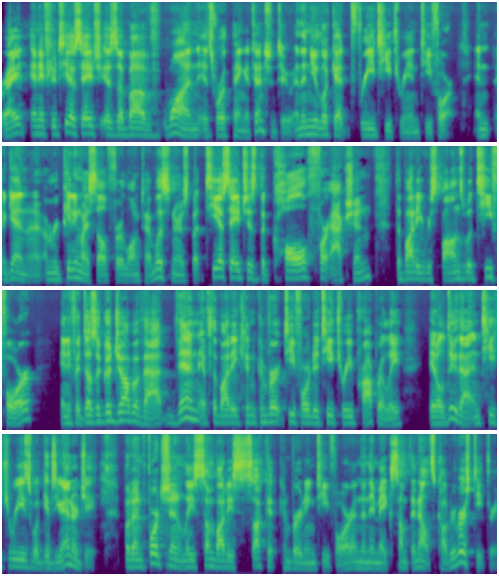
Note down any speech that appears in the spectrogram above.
Right. And if your TSH is above one, it's worth paying attention to. And then you look at free T3 and T4. And again, I'm repeating myself for long time listeners, but TSH is the call for action. The body responds with T4. And if it does a good job of that, then if the body can convert T4 to T3 properly, it'll do that. And T3 is what gives you energy. But unfortunately, some bodies suck at converting T4 and then they make something else called reverse T3.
